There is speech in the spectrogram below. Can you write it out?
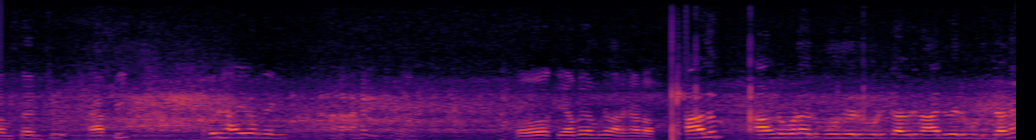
സംസാരിച്ചു ഹാപ്പി. അപ്പോൾ ഒരു ഹായ് പറഞ്ഞേക്കും. ഓക്കെ അപ്പോൾ നമുക്ക് നടക്കാട്ടോ. കേട്ടോ ആളും ആളുടെ കൂടെ ഒരു മൂന്ന് പേരും കൂടിയിട്ട് അവർ നാല് പേരും കൂടിയിട്ടാണ്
